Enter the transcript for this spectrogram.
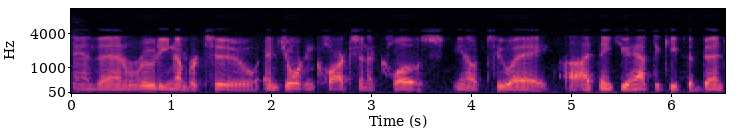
and then Rudy number two, and Jordan Clarkson a close, you know, two A. Uh, I think you have to keep the bench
